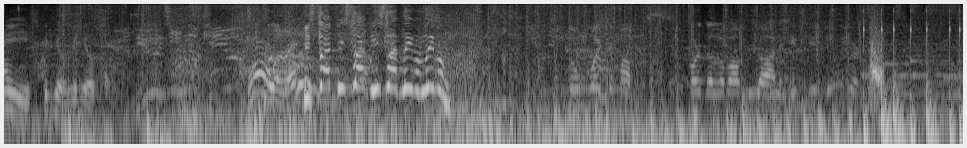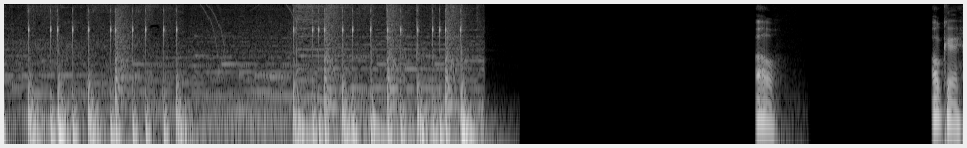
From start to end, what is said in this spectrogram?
Nice. Good heal, good heal. Whoa, already? He slept, he slept, he slept! Leave him, leave him! Don't wake him up. For the love of God. If you do, you're. Oh. Okay.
